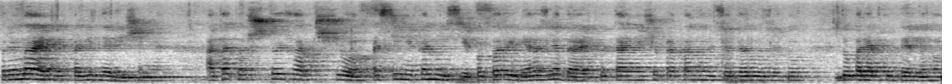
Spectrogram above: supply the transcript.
приймають відповідне рішення. А також той факт, що постійні комісії попередньо розглядають питання, що пропонуються до розгляду до порядку денного.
